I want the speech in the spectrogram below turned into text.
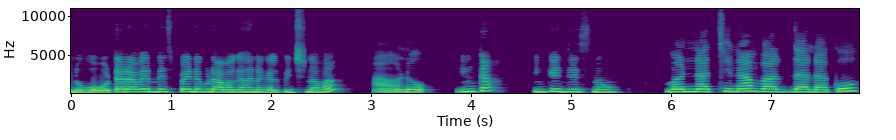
నువ్వు ఓటర్ అవేర్నెస్ పైన కూడా అవగాహన కల్పించినావా? అవును. ఇంకా? ఇంకేం చేసినావు? మొన్నొచ్చిన వరదలకు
